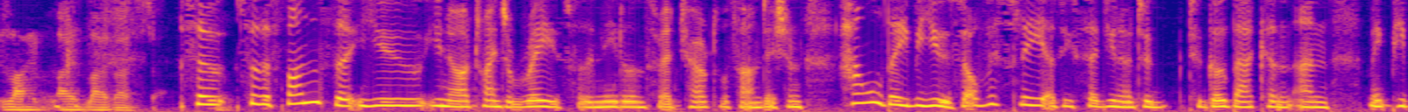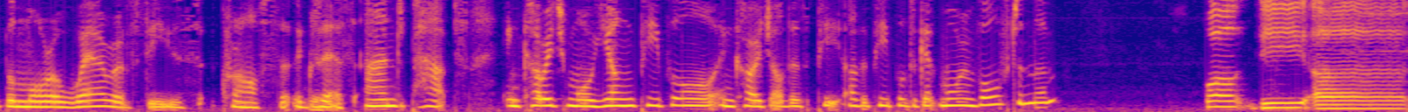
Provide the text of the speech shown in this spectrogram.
Life, life, life, lifestyle. So, so the funds that you, you know, are trying to raise for the Needle and Thread Charitable Foundation, how will they be used? Obviously, as you said, you know, to, to go back and, and make people more aware of these crafts that exist, and perhaps encourage more young people, encourage others, pe- other people to get more involved in them. Well, the uh,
